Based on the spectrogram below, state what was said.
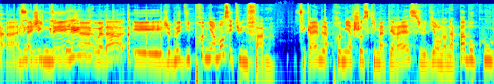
à, à s'agiter, voilà, et je me dis premièrement c'est une femme c'est quand même la première chose qui m'intéresse. Je veux dire, on n'en a pas beaucoup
